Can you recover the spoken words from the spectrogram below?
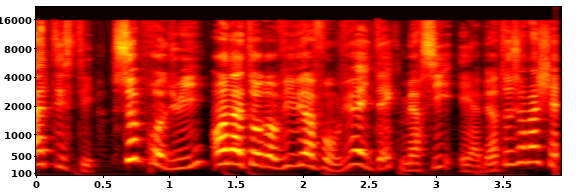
à tester ce produit. En attendant, vivez à fond, vivez high tech. Merci et à bientôt sur ma chaîne.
